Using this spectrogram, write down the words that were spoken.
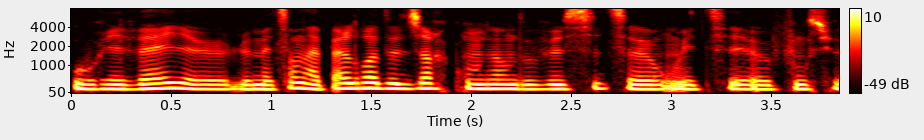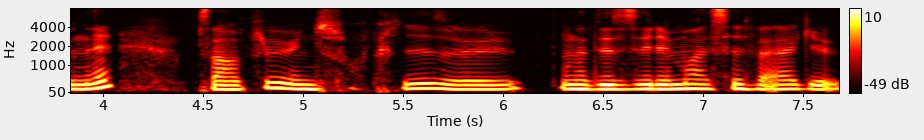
au réveil, le médecin n'a pas le droit de dire combien d'ovocytes ont été fonctionnés. C'est un peu une surprise. on a des éléments assez vagues.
